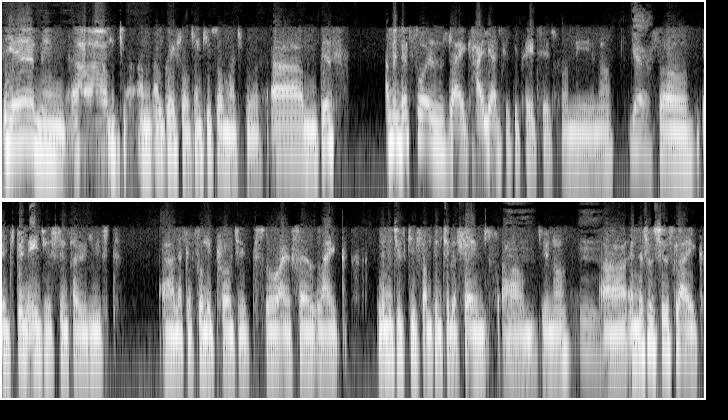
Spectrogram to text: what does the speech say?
Yeah, man. Um, I'm I'm grateful. Thank you so much, bro. Um, this, I mean, this was like highly anticipated for me, you know. Yeah. So it's been ages since I released uh, like a solid project. So I felt like let me just give something to the fans, um, you know. Mm. Uh, and this is just like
